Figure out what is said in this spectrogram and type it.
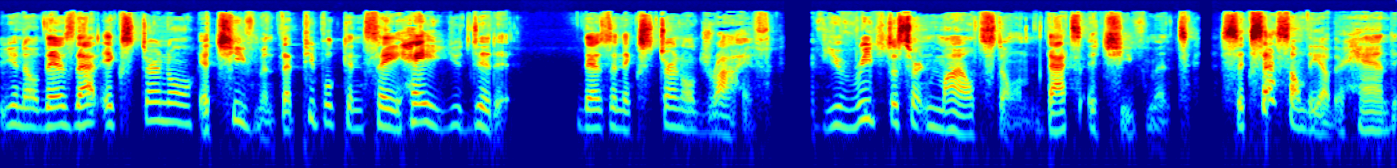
You know, there's that external achievement that people can say, hey, you did it. There's an external drive. If you've reached a certain milestone, that's achievement. Success, on the other hand,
